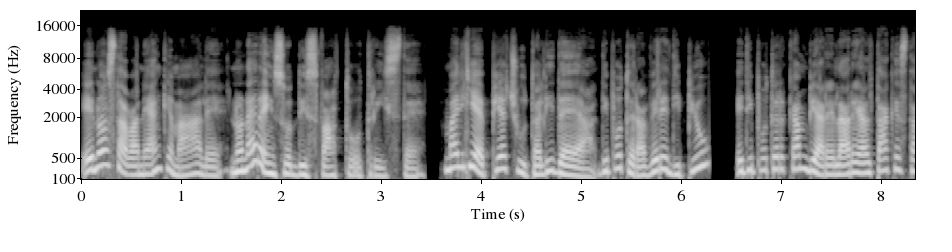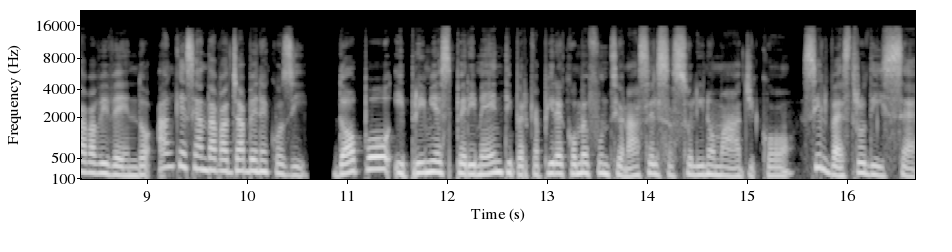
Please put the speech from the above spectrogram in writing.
E non stava neanche male, non era insoddisfatto o triste ma gli è piaciuta l'idea di poter avere di più e di poter cambiare la realtà che stava vivendo, anche se andava già bene così. Dopo i primi esperimenti per capire come funzionasse il sassolino magico, Silvestro disse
